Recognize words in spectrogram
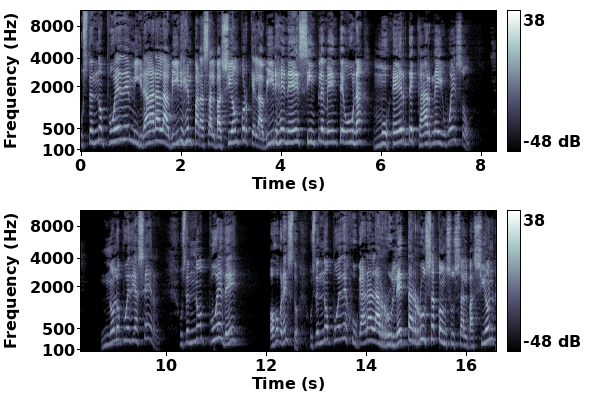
Usted no puede mirar a la Virgen para salvación porque la Virgen es simplemente una mujer de carne y hueso. No lo puede hacer. Usted no puede, ojo con esto, usted no puede jugar a la ruleta rusa con su salvación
